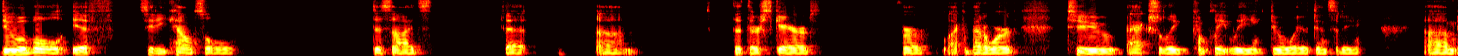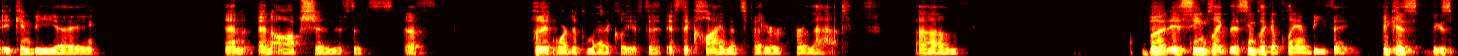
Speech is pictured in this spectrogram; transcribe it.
doable if city council decides that, um, that they're scared, for lack of a better word, to actually completely do away with density. Um, it can be a an an option if it's if put it more diplomatically if the if the climate's better for that. Um, but it seems like this seems like a plan B thing because because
